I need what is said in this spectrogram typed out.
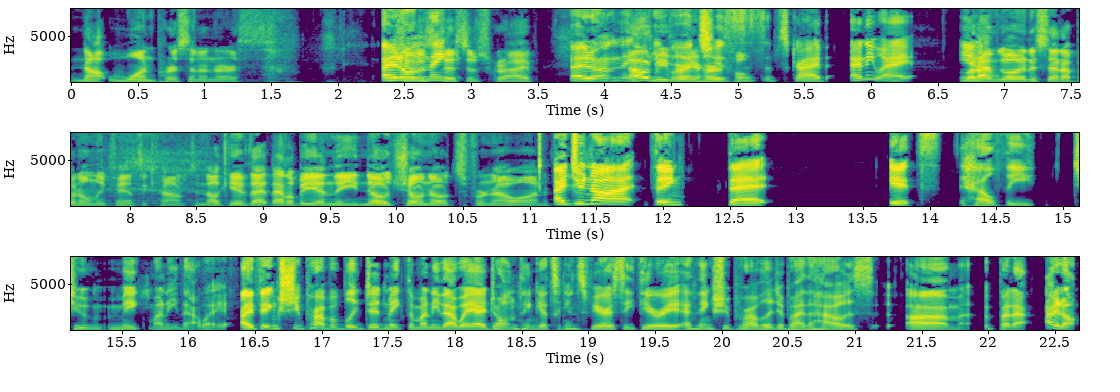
not one person on earth I don't chose think to subscribe. I don't think that would be very hurtful. to subscribe. Anyway, But know, I'm going to set up an OnlyFans account, and I'll give that. That'll be in the note show notes for now on. I do not think that it's healthy to make money that way. I think she probably did make the money that way. I don't think it's a conspiracy theory. I think she probably did buy the house. Um, but I, I don't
